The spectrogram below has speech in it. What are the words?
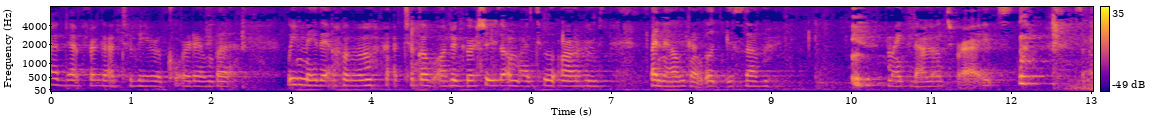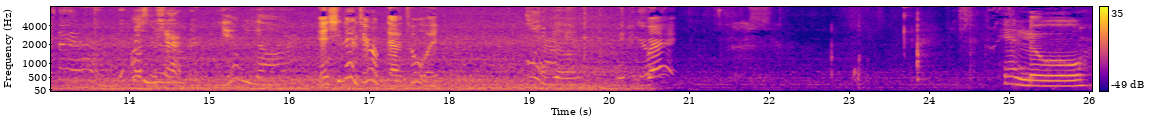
I did forgot to be recording, but we made it home. I took up all the groceries on my two arms, but now we're gonna go do some McDonald's fries. so, Christmas shopping. yeah, we are. And she didn't tear up that toy. Right. Hello.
